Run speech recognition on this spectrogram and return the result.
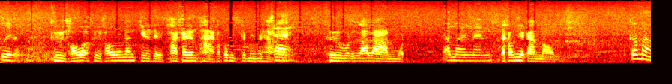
ปืนออกมา คือเขาอะคือเขานั่งกินเสร็จใครใครเดินผ่านเขาก็มีจะมีปัญหา ใช่ คือละลานหมด ประมาณนั้นแต่เขามีอาการเมา ก็เมา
